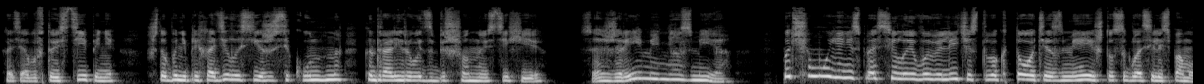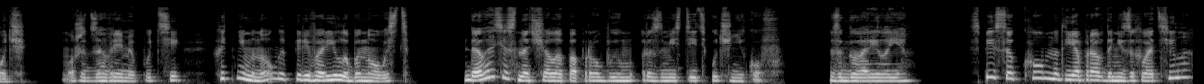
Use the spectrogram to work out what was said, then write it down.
Хотя бы в той степени, чтобы не приходилось ежесекундно контролировать сбешенную стихию. Сожри меня, змея, Почему я не спросила его величества, кто те змеи, что согласились помочь? Может, за время пути хоть немного переварила бы новость. «Давайте сначала попробуем разместить учеников», — заговорила я. «Список комнат я, правда, не захватила,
